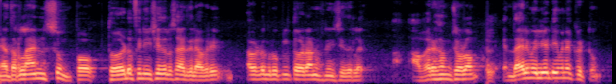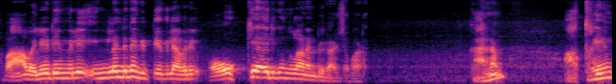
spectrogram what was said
നെതർലാൻഡ്സും ഇപ്പോൾ തേർഡ് ഫിനിഷ് ചെയ്ത സാധ്യത അവർ അവരുടെ ഗ്രൂപ്പിൽ തേർഡാണ് ഫിനിഷ് ചെയ്തത്. അവരെ സംബന്ധിച്ചോളം എന്തായാലും വലിയ ടീമിനെ കിട്ടും. അപ്പോൾ ആ വലിയ ടീമിൽ ഇംഗ്ലണ്ടിനെ കിട്ടിയതിൽ അവർ ഓക്കെ ആയിരിക്കും എന്നുള്ളതാണ് എന്റെ ഒരു കാഴ്ചപ്പാട്. കാരണം അത്രയും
